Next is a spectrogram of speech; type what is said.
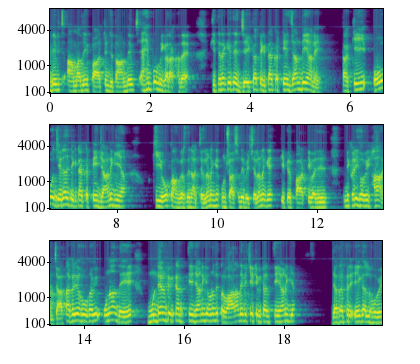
ਦੇ ਵਿੱਚ ਆਮ ਆਦਮੀ ਪਾਰਟੀ ਨੂੰ ਜਿਤਾਉਣ ਦੇ ਵਿੱਚ ਅਹਿਮ ਭੂਮਿਕਾ ਰੱਖਦਾ ਹੈ। ਕਿਤੇ ਨਾ ਕਿਤੇ ਜੇਕਰ ਟਿਕਟਾਂ ਕੱਟੀਆਂ ਜਾਂਦੀਆਂ ਨੇ, ਤਾਂ ਕਿ ਉਹ ਜਿਹੜਾ ਟਿਕਟਾਂ ਕੱਟੀਆਂ ਜਾਣਗੀਆਂ ਕਿ ਉਹ ਕਾਂਗਰਸ ਦੇ ਨਾਲ ਚੱਲਣਗੇ ਅਨੁਸ਼ਾਸਨ ਦੇ ਵਿੱਚ ਚੱਲਣਗੇ, ਕਿ ਫਿਰ ਪਾਰਟੀਬਾਜ਼ੀ ਨਹੀਂ ਹੋਵੇ। ਹਾਂ, ਜਾਂ ਤਾਂ ਫਿਰ ਇਹ ਹੋਊਗਾ ਵੀ ਉਹਨਾਂ ਦੇ ਮੁੰਡਿਆਂ ਨੂੰ ਟਿਕਟਾਂ ਦਿੱਤੀਆਂ ਜਾਣਗੀਆਂ, ਉਹਨਾਂ ਦੇ ਪਰਿਵਾਰਾਂ ਦੇ ਵਿੱਚ ਹੀ ਟਿਕਟਾਂ ਦਿੱਤੀਆਂ ਜਾਣਗੀਆਂ। ਜਾਂ ਤਾਂ ਫਿਰ ਇਹ ਗੱਲ ਹੋਵੇ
